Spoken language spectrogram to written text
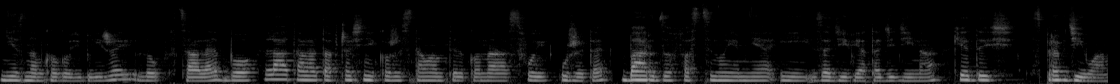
nie znam kogoś bliżej lub wcale, bo lata, lata wcześniej korzystałam tylko na swój użytek. Bardzo fascynuje mnie i zadziwia ta dziedzina. Kiedyś sprawdziłam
